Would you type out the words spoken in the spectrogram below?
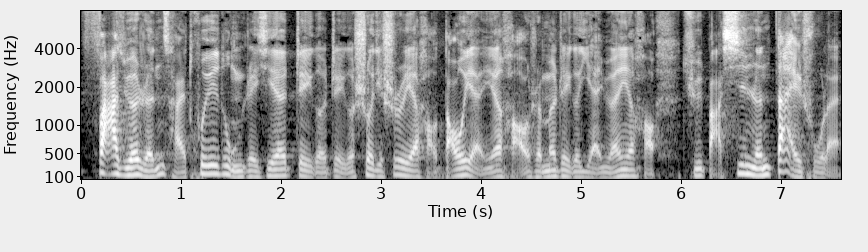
发掘人才，推动这些这个这个设计师也好，导演也好，什么这个演员也好，去把新人带出来。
